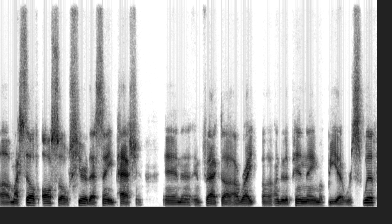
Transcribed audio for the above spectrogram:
uh, myself also share that same passion. And uh, in fact, uh, I write uh, under the pen name of B. Edward Swift,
